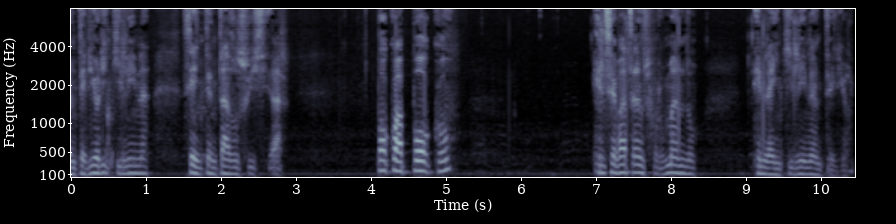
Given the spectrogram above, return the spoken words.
anterior inquilina se ha intentado suicidar. Poco a poco, él se va transformando en la inquilina anterior.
